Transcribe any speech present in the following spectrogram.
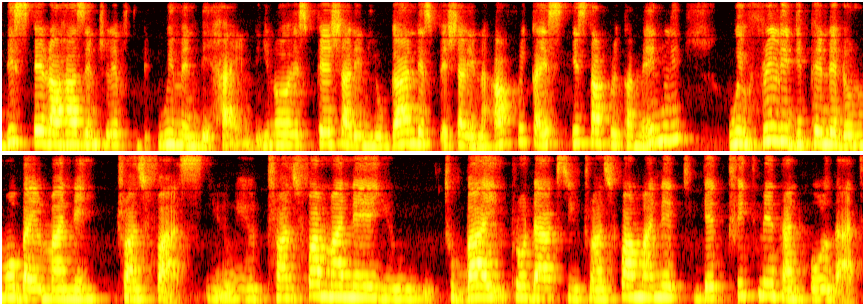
this era hasn't left women behind, you know, especially in Uganda, especially in Africa, East Africa mainly, we've really depended on mobile money transfers. You, you transfer money you to buy products, you transfer money to get treatment and all that.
